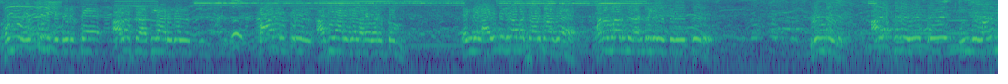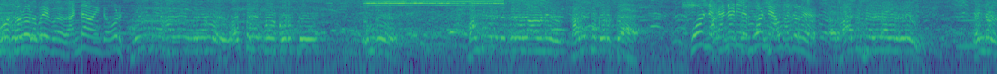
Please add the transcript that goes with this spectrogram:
முழு ஒத்துழைப்பு கொடுத்த அரசு அதிகாரிகள் காவல்துறை அதிகாரிகள் அனைவருக்கும் எங்கள் ஐந்து கிராம சார்பாக மனமார்ந்த நன்றிகளை தெரிவித்து எங்கள் தொழுவில் போய் அண்டா வாங்கிட்டு ஓடு. ஒத்துழைப்பு கொடுத்து இங்கு மஞ்சள் திருவிழாவினை நடத்தி கொடுத்த போடணும் கண்ணாடியில போடணும் அவுட்டு சொல்லுங்க ராஜசேகர் அவர்களை எங்கள்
